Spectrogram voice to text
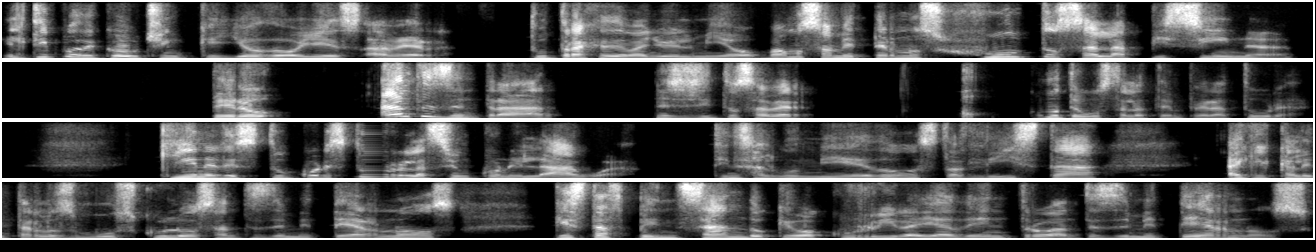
El tipo de coaching que yo doy es, a ver, tu traje de baño y el mío, vamos a meternos juntos a la piscina, pero antes de entrar, necesito saber cómo te gusta la temperatura. ¿Quién eres tú? ¿Cuál es tu relación con el agua? ¿Tienes algún miedo? ¿Estás lista? hay que calentar los músculos antes de meternos. ¿Qué estás pensando que va a ocurrir ahí adentro antes de meternos?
